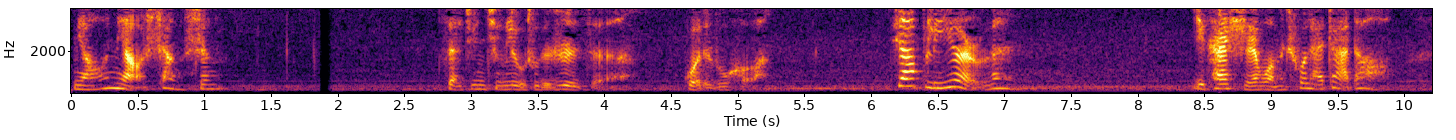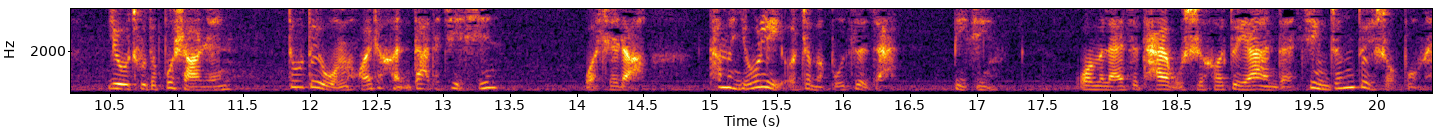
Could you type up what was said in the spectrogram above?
袅袅上升。在军情六处的日子过得如何？加布里尔问。一开始我们初来乍到，六处的不少人都对我们怀着很大的戒心。我知道，他们有理由这么不自在，毕竟我们来自泰晤士河对岸的竞争对手部门。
